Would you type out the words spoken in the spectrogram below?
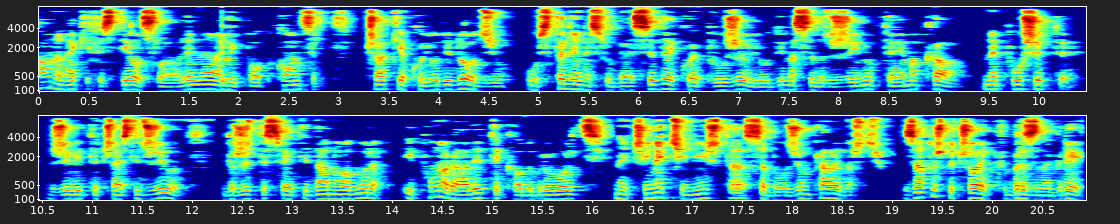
kao na neki festival slavljena ili pop koncert. Čak i ako ljudi dođu, ustaljene su besede koje pružaju ljudima sadržinu tema kao ne pušite, živite čestit život, držite sveti dan odmora i puno radite kao dobrovoljci, ne čineći ništa sa Božjom pravednošću. Zato što je čovjek brz na greh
